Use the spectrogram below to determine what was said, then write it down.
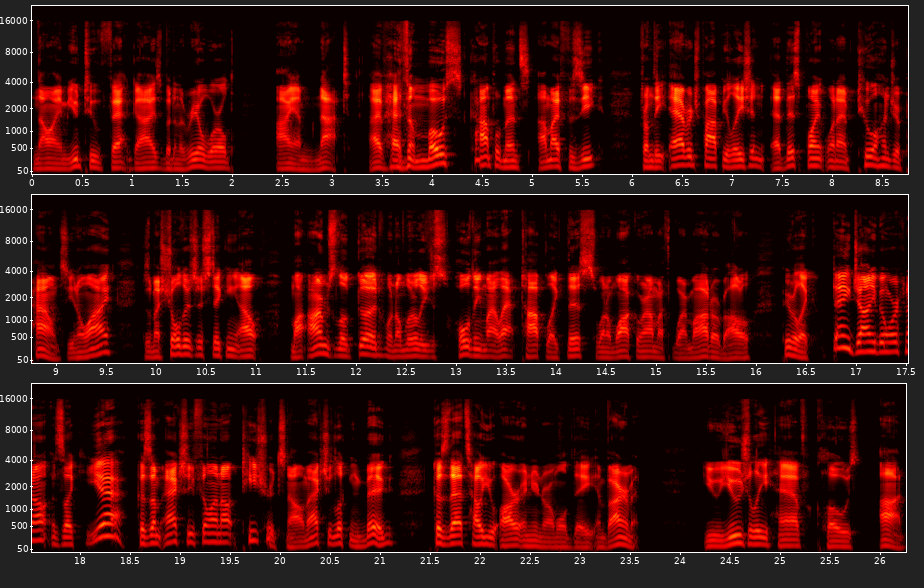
Now, I am YouTube fat, guys, but in the real world, I am not. I've had the most compliments on my physique from the average population at this point when I'm 200 pounds. You know why? Because my shoulders are sticking out. My arms look good when I'm literally just holding my laptop like this when I'm walking around with my water bottle. People are like, dang, John, you've been working out? It's like, yeah, because I'm actually filling out t shirts now. I'm actually looking big because that's how you are in your normal day environment. You usually have clothes on.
